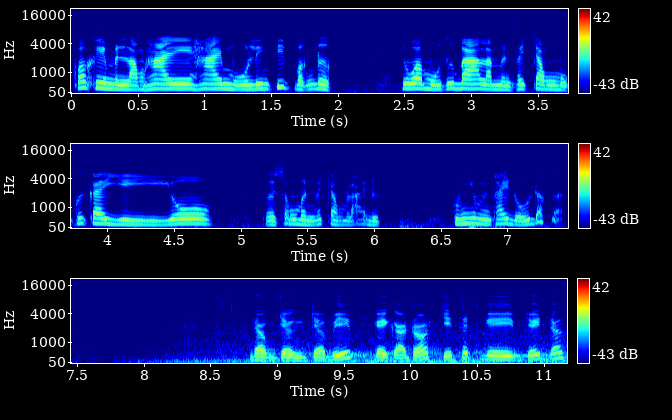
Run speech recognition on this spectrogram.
có khi mình làm hai hai mùa liên tiếp vẫn được nhưng qua mùa thứ ba là mình phải trồng một cái cây gì vô rồi xong mình phải trồng lại được cũng như mình thay đổi đất Nông dân cho biết cây cà rốt chỉ thích nghi với đất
